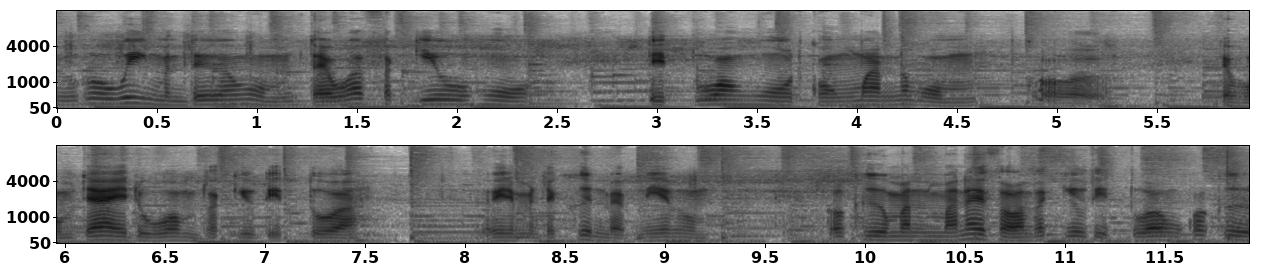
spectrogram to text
แล้วก็วิ่งเหมือนเดิมผม แต่ว่าสกิลโหดติดตัวโหดของมันนะผมก็เดี๋ยวผมจะให้ดูว่าผมสกิลติดตัวเฮ้ยมันจะขึ้นแบบนี้ผม ก็คือมันมันให้สอนสกิลติดตัวผมก็คือ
